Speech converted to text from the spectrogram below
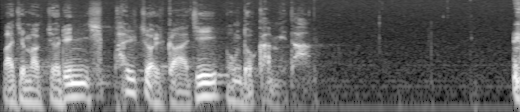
마지막 절인 18절까지 봉독합니다.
